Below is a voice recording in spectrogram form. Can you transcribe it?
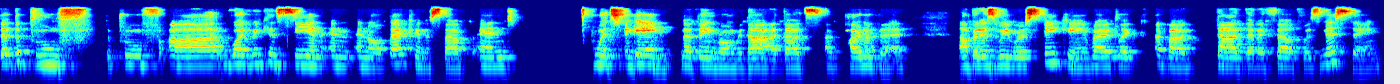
the, the proof, the proof, uh, what we can see and, and, and all that kind of stuff. And which again, nothing wrong with that. That's a part of it. Uh, but as we were speaking, right, like about that that I felt was missing,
